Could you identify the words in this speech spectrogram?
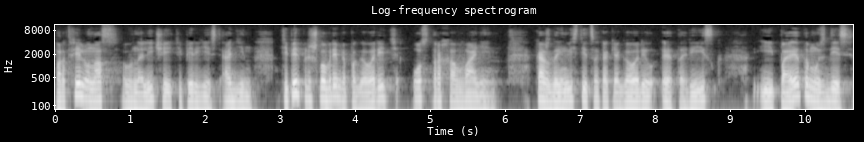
портфель у нас в наличии теперь есть один. Теперь пришло время поговорить о страховании. Каждая инвестиция, как я говорил, это риск. И поэтому здесь,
